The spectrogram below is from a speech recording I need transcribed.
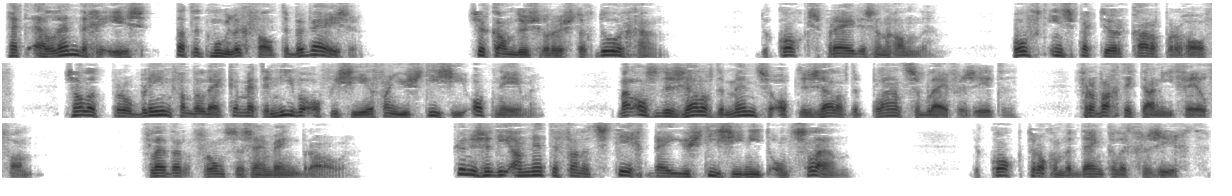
Het ellendige is dat het moeilijk valt te bewijzen. Ze kan dus rustig doorgaan. De kok spreidde zijn handen. Hoofdinspecteur Karperhof zal het probleem van de lekken met de nieuwe officier van justitie opnemen. Maar als dezelfde mensen op dezelfde plaatsen blijven zitten, verwacht ik daar niet veel van. Fledder fronste zijn wenkbrauwen. Kunnen ze die Annette van het sticht bij justitie niet ontslaan? De kok trok een bedenkelijk gezicht.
